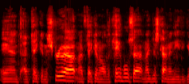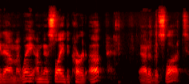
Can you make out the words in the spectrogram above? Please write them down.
And I've taken the screw out and I've taken all the cables out and I just kind of need to get out of my way. I'm going to slide the card up out of the slot.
